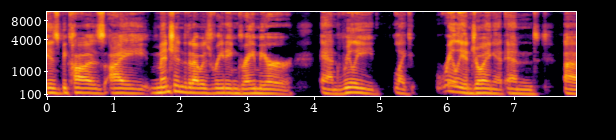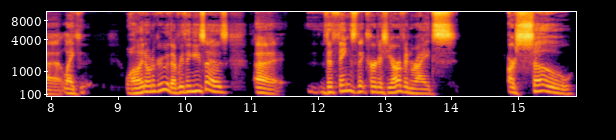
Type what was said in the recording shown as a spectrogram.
is because I mentioned that I was reading Gray Mirror and really like really enjoying it and uh like while I don't agree with everything he says, uh, the things that Curtis Yarvin writes are so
